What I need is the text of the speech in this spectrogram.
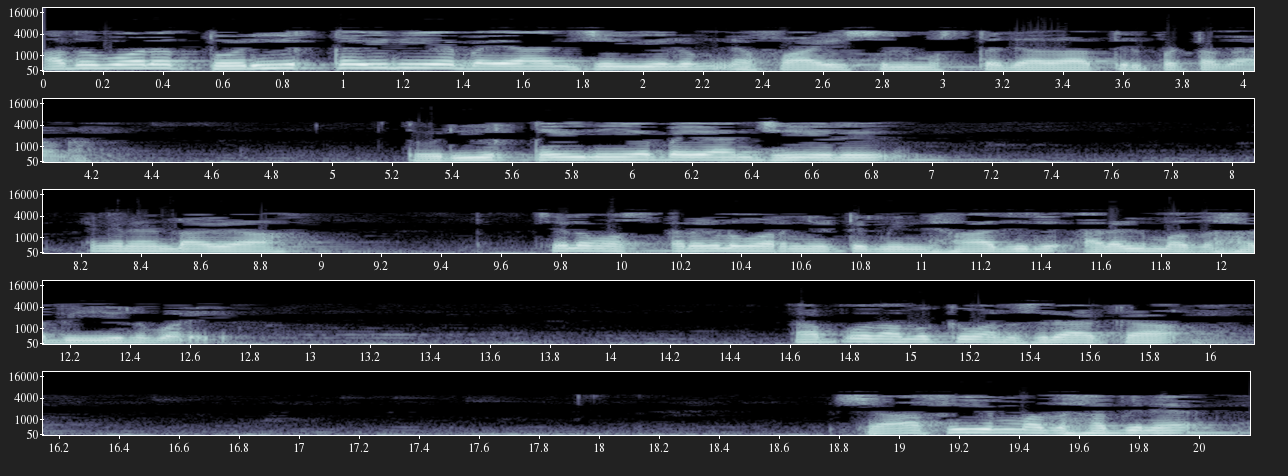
അതുപോലെ തൊരീഖൈനിയെ ബയാൻ ചെയ്യലും നഫായിസുൽ മുസ്തജാദാത്തിൽപ്പെട്ടതാണ്. തൊരീഖൈനിയെ ബയാൻ ചെയ്യൽ എങ്ങനെ ഉണ്ടാകുക ചില മസ്അലകൾ പറഞ്ഞിട്ട് മിൻഹാജിൽ അലൽ മദ്ഹബി എന്ന് പറയും. അപ്പോൾ നമുക്ക് മനസ്സിലാക്കാം. ഷാഫിയും മദ്ഹബിനെ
